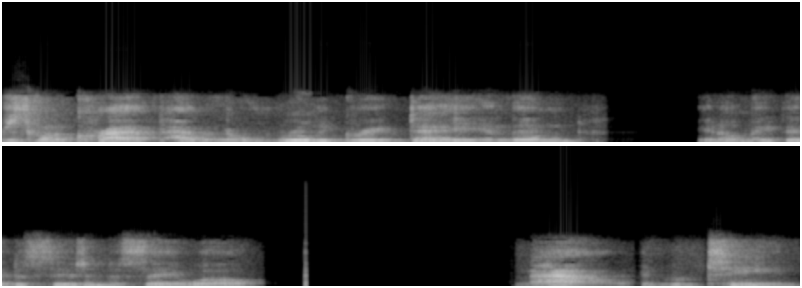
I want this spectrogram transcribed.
just going to craft having a really great day, and then you know make that decision to say, well, now in routine,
